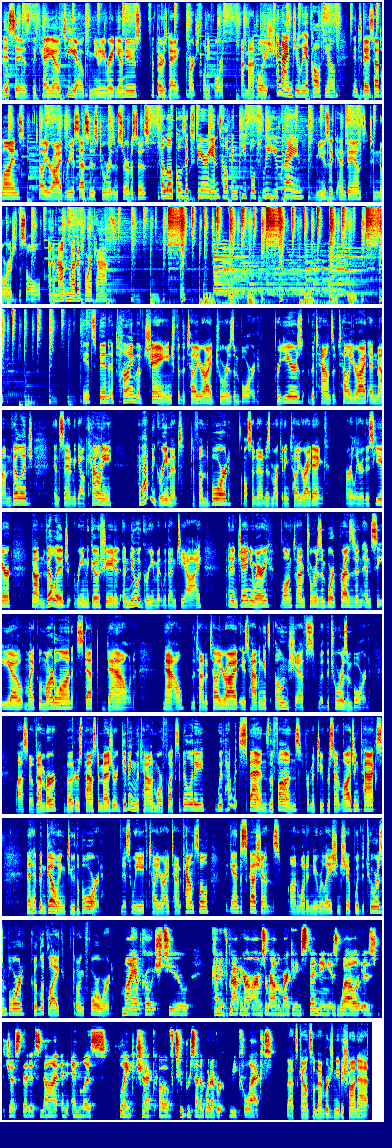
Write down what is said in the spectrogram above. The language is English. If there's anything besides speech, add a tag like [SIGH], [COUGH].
This is the KOTO Community Radio News for Thursday, March 24th. I'm Matt Hoish. And I'm Julia Caulfield. In today's headlines, Telluride reassesses tourism services, A local's experience helping people flee Ukraine, music and dance to nourish the soul. and a mountain weather forecast. It's been a time of change for the Telluride Tourism Board. For years, the towns of Telluride and Mountain Village and San Miguel County have had an agreement to fund the board, also known as Marketing Telluride Inc. Earlier this year, Mountain Village renegotiated a new agreement with MTI, and in January, longtime Tourism Board President and CEO Michael Martelon stepped down. Now, the town of Telluride is having its own shifts with the Tourism Board. Last November, voters passed a measure giving the town more flexibility with how it spends the funds from a 2% lodging tax that have been going to the board. This week, Telluride Town Council began discussions on what a new relationship with the tourism board could look like going forward. my approach to kind of wrapping our arms around the marketing spending as well is just that it's not an endless blank check of 2% of whatever we collect. That's Council Member Geneva Shaunette.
